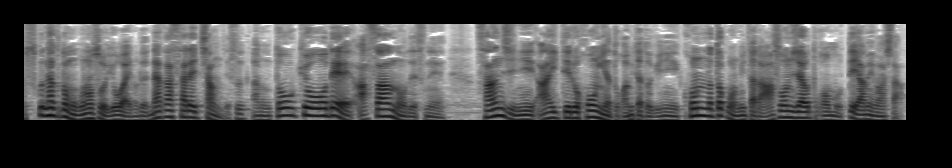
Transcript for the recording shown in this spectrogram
少なくともものすごい弱いので流されちゃうんです。あの、東京で朝のですね、3時に空いてる本屋とか見た時に、こんなところ見たら遊んじゃうとか思ってやめました。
